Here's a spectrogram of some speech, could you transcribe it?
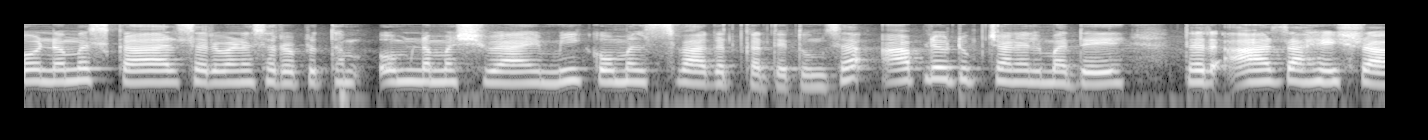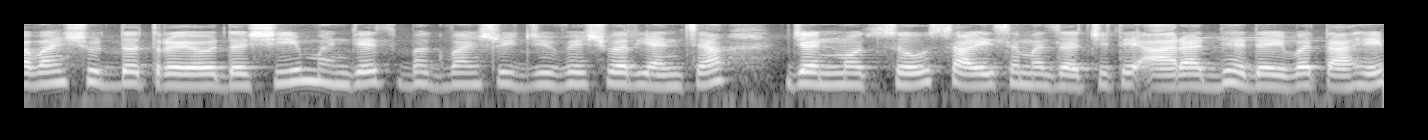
Hello नमस्कार सर्वांना सर्वप्रथम ओम नम शिवाय. मी कोमल स्वागत करते तुमचं आपल्या यूट्यूब चॅनलमध्ये तर आज आहे श्रावण शुद्ध त्रयोदशी म्हणजेच भगवान श्री जिव्हेश्वर यांचा जन्मोत्सव साळी समाजाचे ते आराध्य दैवत आहे.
